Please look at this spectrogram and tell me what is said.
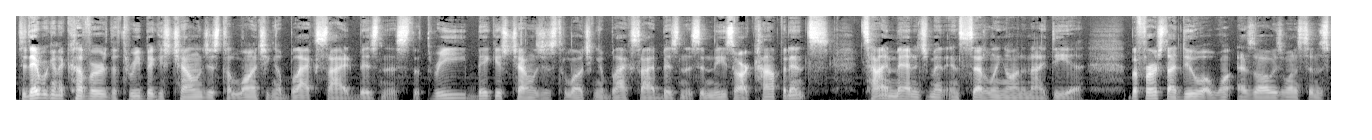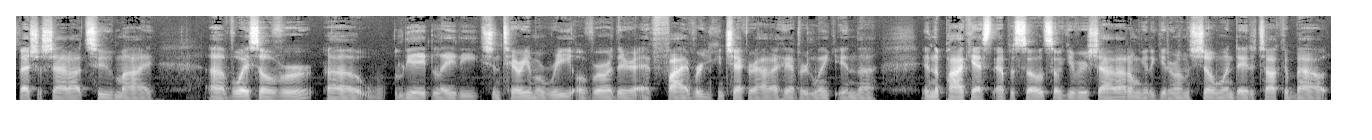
Today, we're going to cover the three biggest challenges to launching a black side business. The three biggest challenges to launching a black side business, and these are confidence, time management, and settling on an idea. But first, I do, as always, want to send a special shout out to my uh, voiceover uh, lady Shantaria Marie over there at Fiverr. You can check her out. I have her link in the in the podcast episode, so give her a shout out. I'm going to get her on the show one day to talk about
